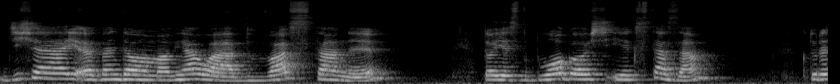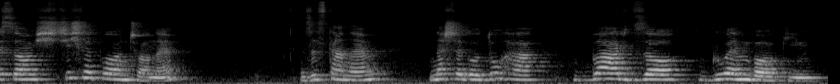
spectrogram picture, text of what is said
Dzisiaj e, będę omawiała dwa stany. To jest błogość i ekstaza, które są ściśle połączone ze stanem naszego ducha bardzo głębokim.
